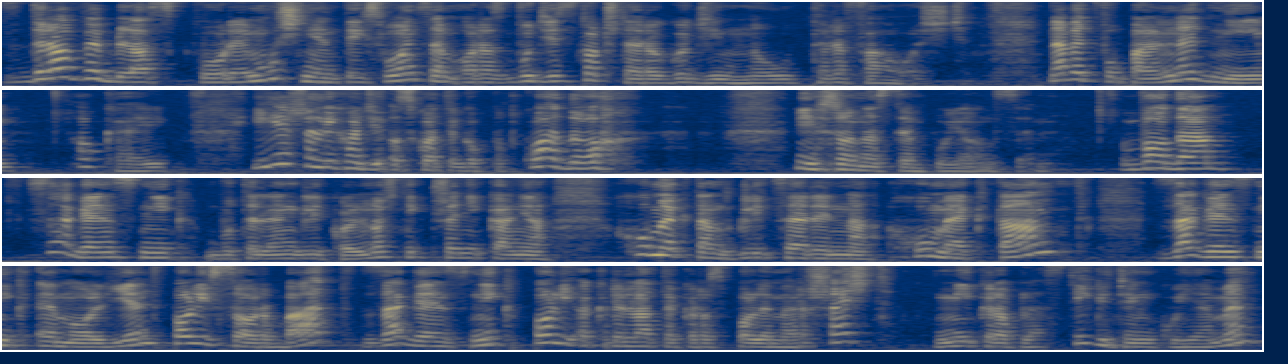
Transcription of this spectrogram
zdrowy blask skóry muśniętej słońcem oraz 24-godzinną trwałość. Nawet w upalne dni, okej. I jeżeli chodzi o skład tego podkładu, jest on następujący. Woda, zagęstnik, butylenglikol, nośnik przenikania, humektant gliceryna, humektant, zagęstnik emolient, polisorbat, zagęstnik, poliakrylatek rozpolymer 6, mikroplastik, dziękujemy,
